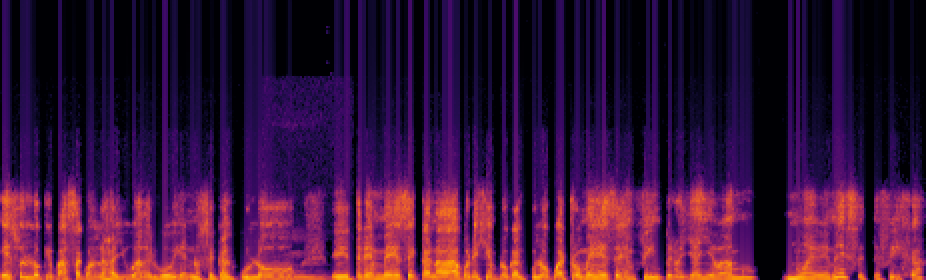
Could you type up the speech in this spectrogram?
Eso es lo que pasa con las ayudas del gobierno. Se calculó mm. eh, tres meses, Canadá, por ejemplo, calculó cuatro meses, en fin, pero ya llevamos nueve meses, ¿te fijas?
